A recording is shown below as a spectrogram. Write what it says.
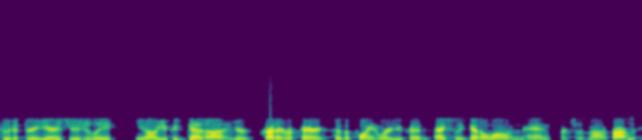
two to three years usually, you know, you could get uh, your credit repaired to the point where you could actually get a loan and purchase another property.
